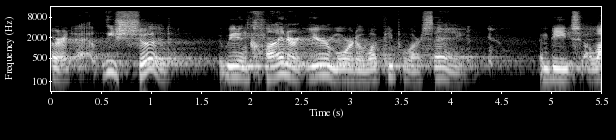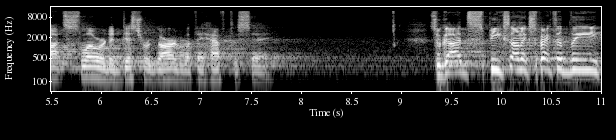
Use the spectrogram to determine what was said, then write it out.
or at least should. That we incline our ear more to what people are saying and be a lot slower to disregard what they have to say. So God speaks unexpectedly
